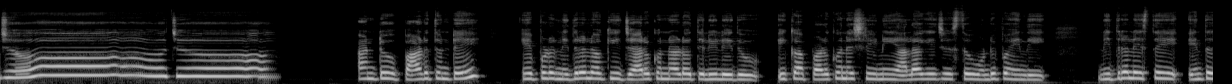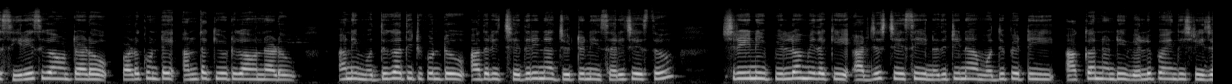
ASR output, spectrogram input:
జో జో. అంటూ పాడుతుంటే ఎప్పుడు నిద్రలోకి జారుకున్నాడో తెలియలేదు. ఇక పడుకున్న శ్రీని అలాగే చూస్తూ ఉండిపోయింది. నిద్రలేస్తే ఎంత సీరియస్గా ఉంటాడో పడుకుంటే అంత క్యూట్గా ఉన్నాడు అని ముద్దుగా తిట్టుకుంటూ అతడి చెదిరిన జుట్టుని సరిచేస్తూ శ్రీని పిల్లో మీదకి అడ్జస్ట్ చేసి నుదుటిన ముద్దు పెట్టి అక్కడి నుండి వెళ్ళిపోయింది శ్రీజ.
